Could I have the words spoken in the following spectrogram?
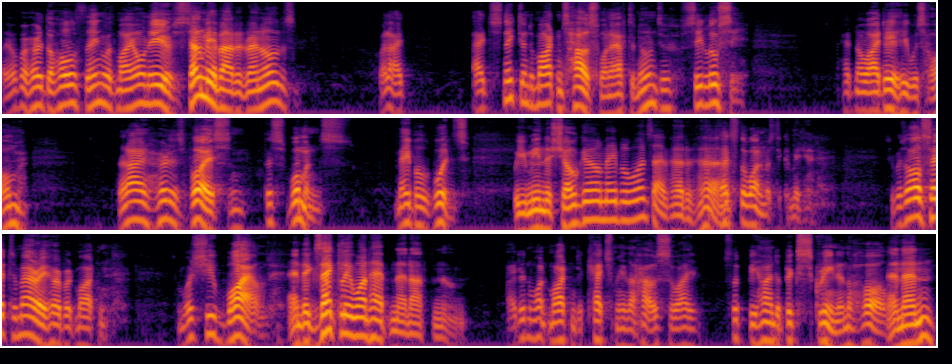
I overheard the whole thing with my own ears. Tell me about it, Reynolds. Well, I'd, I'd sneaked into Martin's house one afternoon to see Lucy. I Had no idea he was home. Then I heard his voice and this woman's, Mabel Woods. Well, you mean the showgirl, Mabel Woods? I've heard of her. That's the one, Mr. Chameleon. She was all set to marry Herbert Martin. And was she wild? And exactly what happened that afternoon? I didn't want Martin to catch me in the house, so I slipped behind a big screen in the hall. And then?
